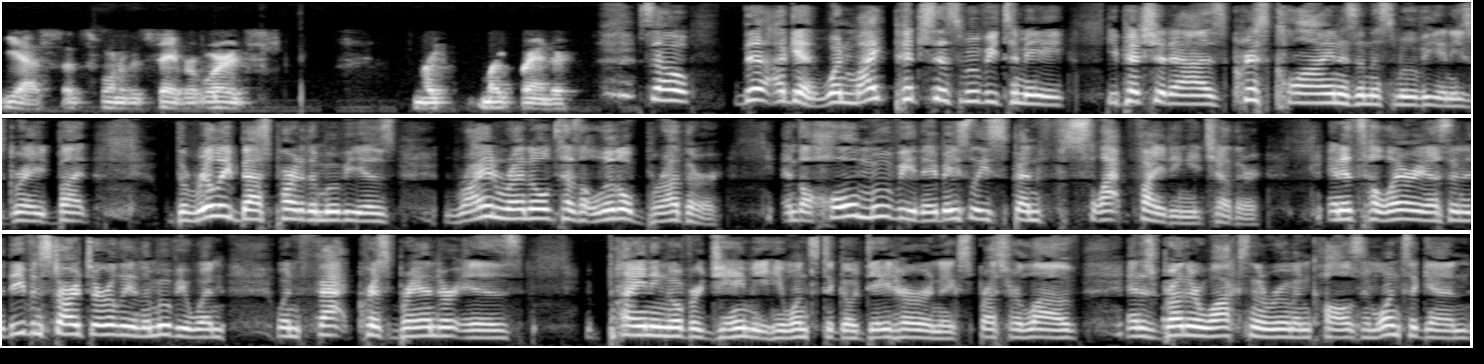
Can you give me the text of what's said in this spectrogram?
Yes, that's one of his favorite words. Mike Mike Brander. So the, again, when Mike pitched this movie to me, he pitched it as Chris Klein is in this movie and he's great, but the really best part of the movie is Ryan Reynolds has a little brother, and the whole movie they basically spend slap fighting each other, and it's hilarious. And it even starts early in the movie when when fat Chris Brander is pining over Jamie. He wants to go date her and express her love, and his brother walks in the room and calls him once again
